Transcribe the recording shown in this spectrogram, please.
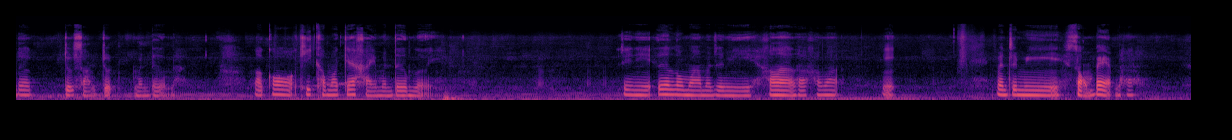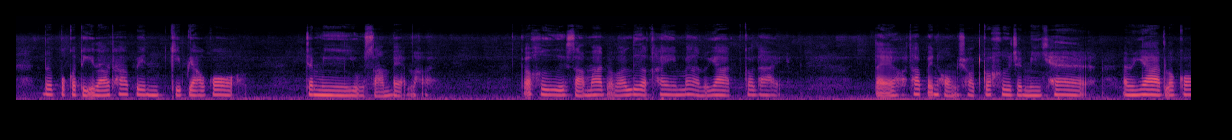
เลือกจุดสามจุดเหมือนเดิมนะ แล้วก็คลิกคำว่าแก้ไขเหมือนเดิมเลย ทีนี้เลื่อนลงมามันจะมีข้างล่างนะคะคำว่านี่มันจะมีสองแบบนะคะ โดยปกติแล้วถ้าเป็นคลิปยาวก็จะมีอยู่สามแบบนะคะ ก็คือสามารถแบบว่าเลือกให้ไม่อนุญาตก็ได้ แต่ถ้าเป็นของ Shorts ก็คือจะมีแค่ อนุญาตแล้วก็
